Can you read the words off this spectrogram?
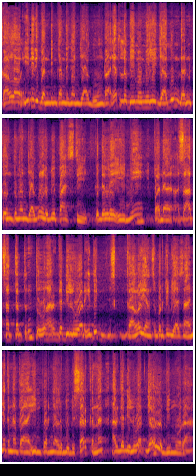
kalau ini dibandingkan dengan jagung, rakyat lebih memilih jagung dan keuntungan jagung lebih pasti. Kedelai ini pada saat-saat tertentu harga di luar itu kalau yang seperti biasanya kenapa impornya lebih besar karena harga di luar jauh lebih murah.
